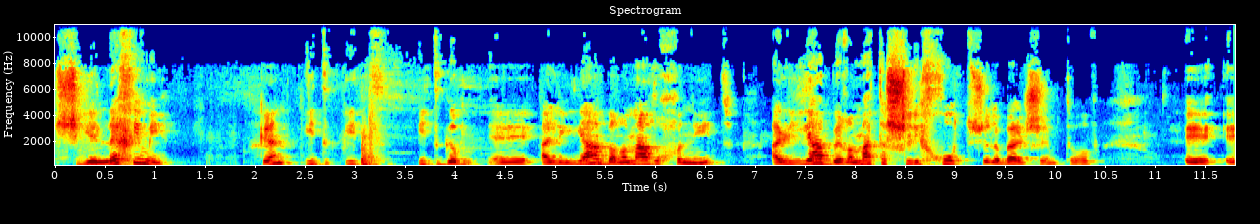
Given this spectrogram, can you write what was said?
שילך עמי, כן? הת, הת, התגב, אה, עלייה ברמה הרוחנית, עלייה ברמת השליחות של הבעל שם טוב, אה, אה,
